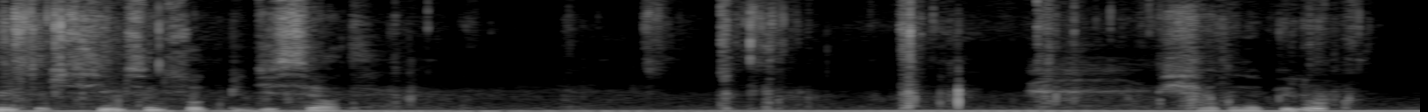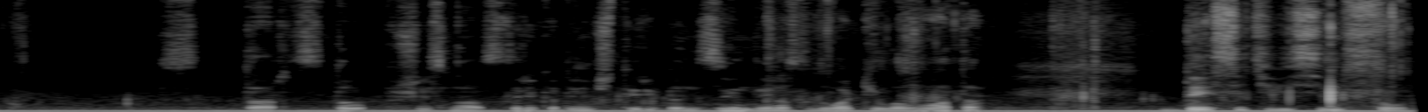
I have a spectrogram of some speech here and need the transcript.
тисяч, 7750. Ще один опільок. Старт-стоп, 16 рік, 1,4 бензин, 92 кВт, 10800.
